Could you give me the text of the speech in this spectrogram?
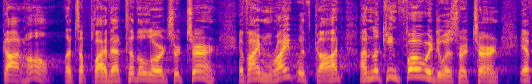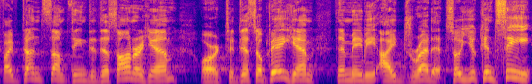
got home. Let's apply that to the Lord's return. If I'm right with God, I'm looking forward to his return. If I've done something to dishonor him or to disobey him, then maybe I dread it. So you can see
